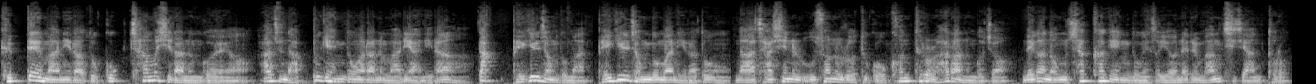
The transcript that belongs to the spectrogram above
그때만이라도 꼭 참으시라는 거예요. 아주 나쁘게 행동하라는 말이 아니라 딱 100일 정도만, 100일 정도만이라도 나 자신을 우선으로 두고 컨트롤 하라는 거죠. 내가 너무 착하게 행동해서 연애를 망치지 않도록.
